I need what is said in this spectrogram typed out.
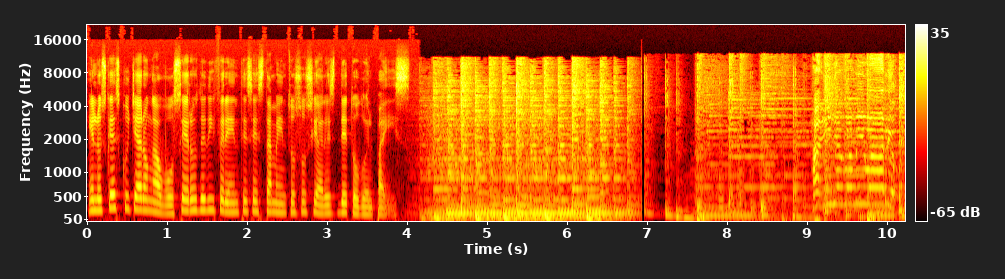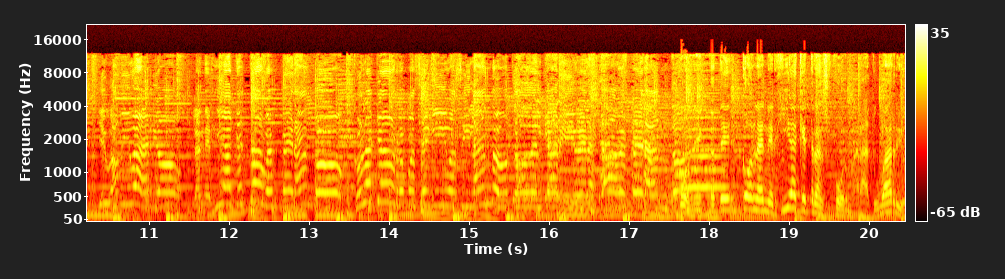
en los que escucharon a voceros de diferentes estamentos sociales de todo el país. Energía que estaba esperando, con la que ahorro para seguir vacilando, todo el Caribe la estaba esperando. Conéctate con la energía que transformará tu barrio.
